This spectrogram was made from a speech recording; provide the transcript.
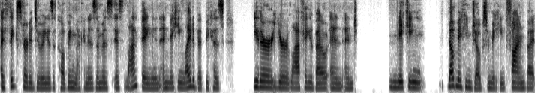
I think started doing as a coping mechanism is is laughing and, and making light of it because either you're laughing about and and making not making jokes or making fun, but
